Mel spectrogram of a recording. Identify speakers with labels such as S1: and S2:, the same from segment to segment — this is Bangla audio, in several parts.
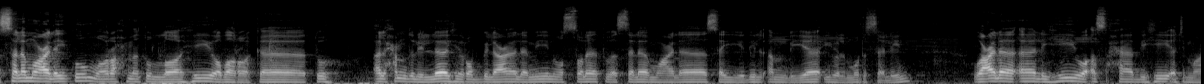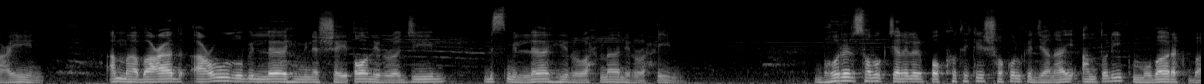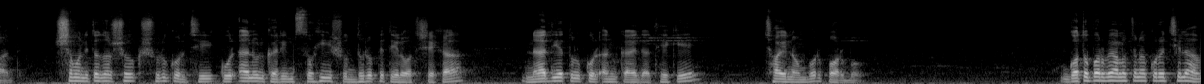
S1: আসসালামু আলাইকুম ওরহমতুল্লাহি ওবরাকাতুহ আলহামদুলিল্লাহ রব্বিল আলমিন ওসলাত ওয়াসালামু আলা সৈয়দুল আম্বিয়া ইউল মুরসালিন ওয়ালা আলিহি ও আসহাবিহি আজমাইন। আম্মা বাদ, আউযু বিল্লাহি মিনাশ শাইতানির রাজিম। বিসমিল্লাহির রহমানির রহিম। ভোরের সবক চ্যানেলের পক্ষ থেকে সকলকে জানাই আন্তরিক মোবারকবাদ। সম্মানিত দর্শক, শুরু করছি কুরআনুল করিম সহি শুদ্ধরূপে তেলত শেখা। নাদিয়াতুল কোরআন কায়দা থেকে ছয় নম্বর পর্ব। গত পর্বে আলোচনা করেছিলাম,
